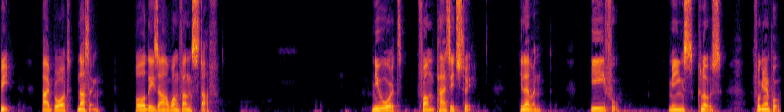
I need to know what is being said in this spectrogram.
B. I bought nothing. All these are Wang Fang's stuff. New words from passage 3. 11. 衣服 means clothes. For example,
